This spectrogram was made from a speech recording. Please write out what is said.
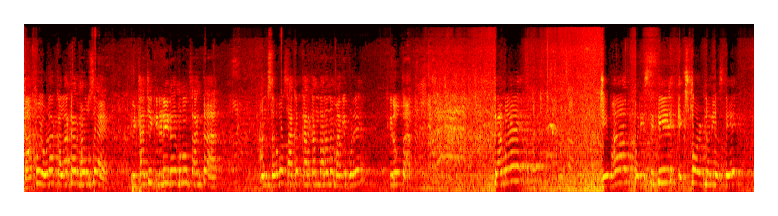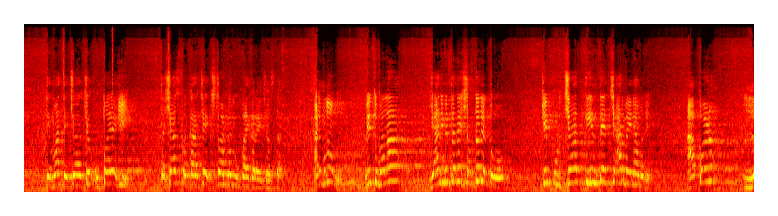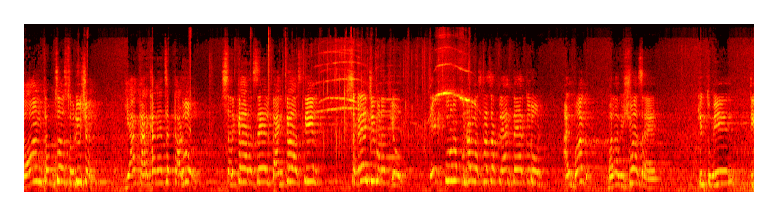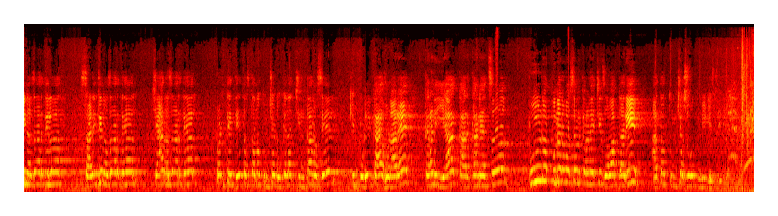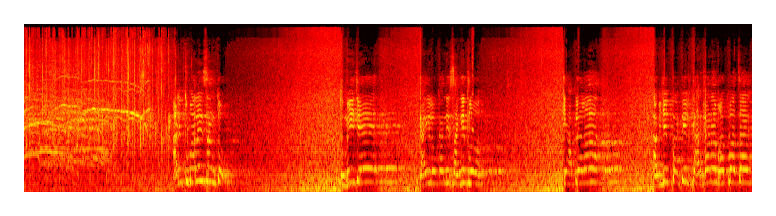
बापू एवढा कलाकार माणूस आहे. पिठाची गिरणी नाही म्हणून सांगतात. आणि सर्व साखर कारखानदारांना मागे पुढे फिरवतात. त्यामुळे जेव्हा परिस्थिती एक्स्ट्रॉर्डनरी असते तेव्हा त्याच्यावरचे उपायही तशाच प्रकारचे एक्स्ट्रॉर्डनरी उपाय करायचे असतात. आणि म्हणून मी तुम्हाला या निमित्ताने शब्द देतो की पुढच्या तीन ते चार महिन्यामध्ये आपण लॉंग टर्मचं सोल्युशन या कारखान्याचं काढून सरकार असेल बँका असतील सगळ्यांची मदत घेऊन एक पूर्ण पुनर्वसनाचा प्लॅन तयार करून आणि मग मला विश्वास आहे की तुम्ही तीन हजार दिलात साडेतीन हजार द्याल चार हजार द्याल पण ते देत असताना तुमच्या डोक्याला चिंता नसेल की पुढे काय होणार आहे? कारण या कारखान्याचं पूर्ण पुनर्वसन करण्याची जबाबदारी आता तुमच्यासोबत मी घेतलेली आहे. आणि तुम्हालाही सांगतो तुम्ही जे काही लोकांनी सांगितलं की आपल्याला अभिजित पाटील कारखाना महत्त्वाचा आहे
